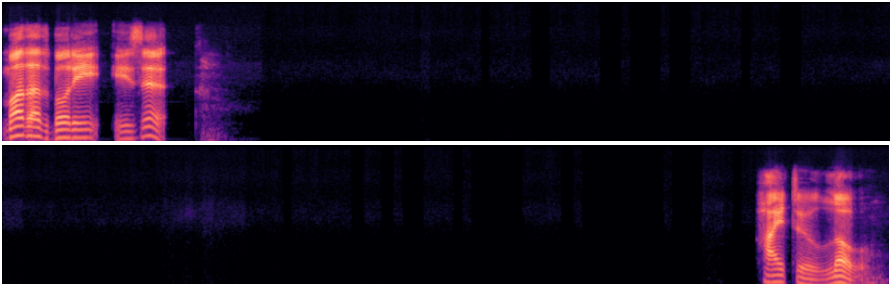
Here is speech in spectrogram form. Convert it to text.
Mother's body is uh, high to low.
